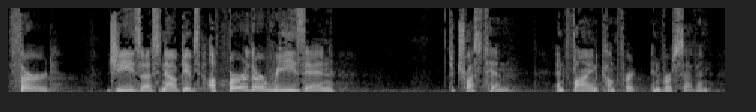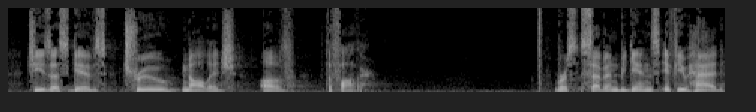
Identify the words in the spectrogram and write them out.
Third, Jesus now gives a further reason to trust him and find comfort in verse 7. Jesus gives true knowledge of the Father. Verse 7 begins If you had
